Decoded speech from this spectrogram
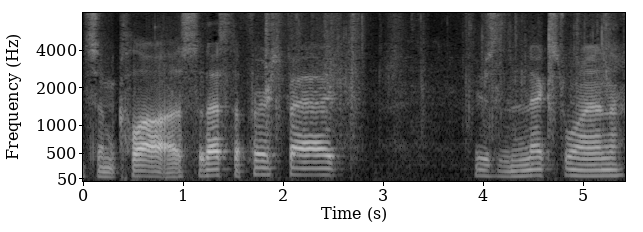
some claws. So that's the first bag. Here's the next one.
